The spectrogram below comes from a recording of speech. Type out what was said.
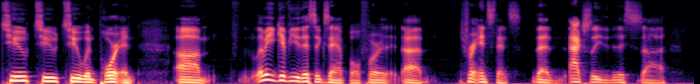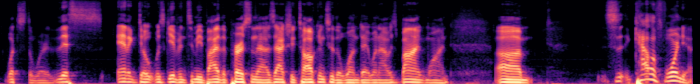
too too too important. Um, let me give you this example for uh, for instance that actually this uh, what's the word this anecdote was given to me by the person that I was actually talking to the one day when I was buying wine. Um, California.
